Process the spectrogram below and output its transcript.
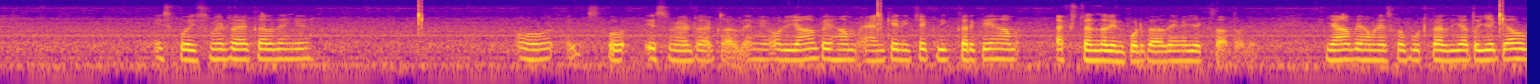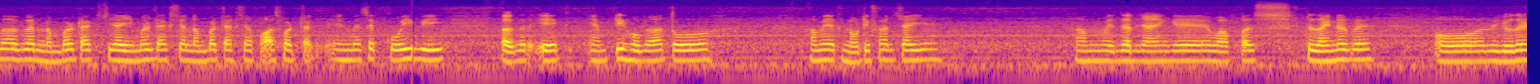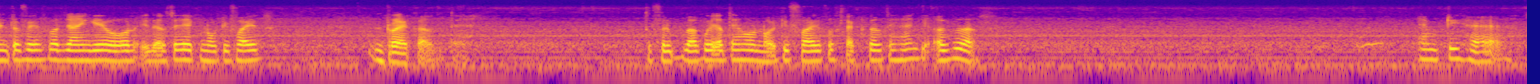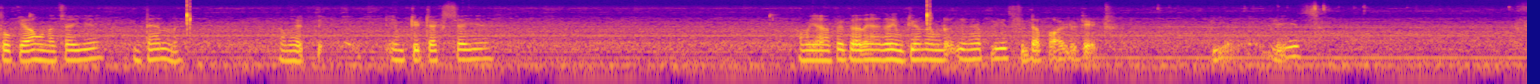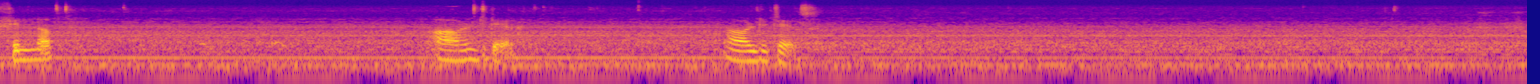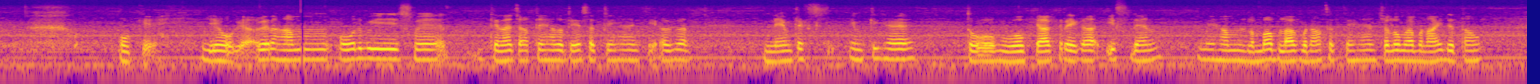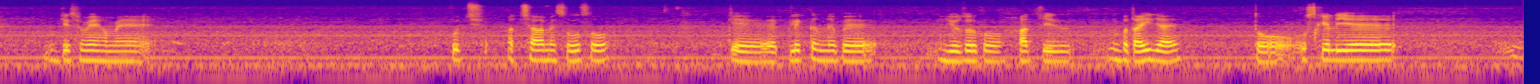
इसको इसमें ड्रैग कर देंगे। और इसको इसमें ड्रैग कर देंगे। और यहाँ पे हम एंड के नीचे क्लिक करके हम एक्सटर्नल इनपुट कर देंगे एक साथ हो जाए यहाँ पे हमने इसको पुट कर दिया। तो ये क्या होगा? अगर नंबर टैक्स या ईमेल टैक्स या नंबर टैक्स या पासवर्ड टैक्स इनमें से कोई भी अगर एक एम होगा तो हमें एक नोटिफायर चाहिए। हम इधर जाएँगे वापस डिज़ाइनर पे और यूज़र इंटरफेस पर जाएँगे और इधर से एक नोटिफाइड ड्रैग कर देते हैं। तो फिर ब्लॉक पे जाते हैं और नोटिफायर को सिलेक्ट करते हैं कि अगर एम है तो क्या होना चाहिए? देन हमें एम टेक्स्ट चाहिए। हम यहाँ पे कर रहे हैं, अगर एम टी देंगे please fill up all डिटेट please fill up all all details okay, ये हो गया। अगर हम और भी इसमें देना चाहते हैं तो दे सकते हैं कि अगर नेम टेक्स एम्प्टी है तो वो क्या करेगा? इस देन में हम लंबा ब्लॉक बना सकते हैं। चलो मैं बना ही देता हूँ, जिसमें हमें कुछ अच्छा महसूस हो कि क्लिक करने पे यूज़र को हर चीज़ बताई जाए तो उसके लिए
